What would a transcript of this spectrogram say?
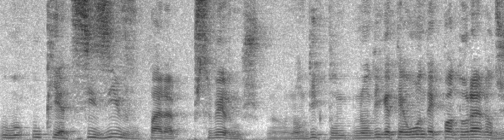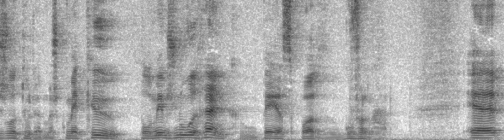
o, o que é decisivo para percebermos, não, não, digo, não digo até onde é que pode durar a legislatura, mas como é que, pelo menos no arranque, o PS pode governar, é,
